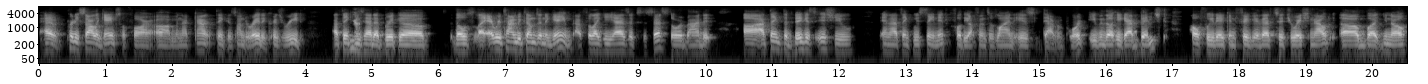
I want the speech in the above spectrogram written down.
had a pretty solid game so far, um, and I kind of think it's underrated. Chris Reed, I think yeah. he's had a big uh, those like every time he comes in the game, I feel like he has a success story behind it. Uh, I think the biggest issue and I think we've seen it for the offensive line is Davenport, even though he got benched. Hopefully they can figure that situation out. Uh, but you know,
